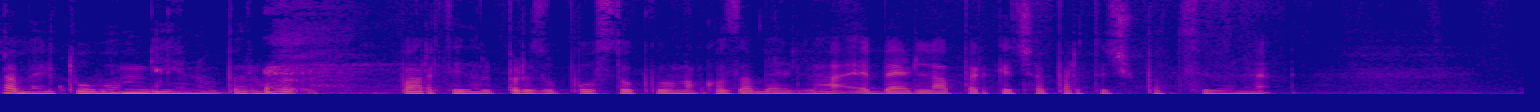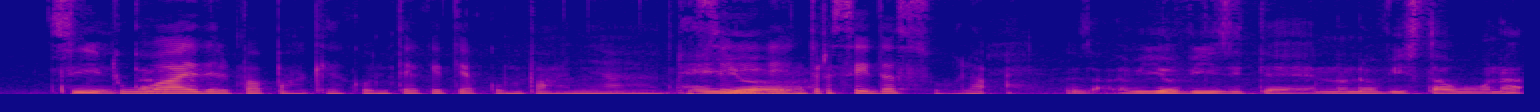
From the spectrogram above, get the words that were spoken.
Vabbè, il tuo bambino però parti dal presupposto che una cosa bella è bella perché c'è partecipazione. Sì, tua tra- e del papà che è con te che ti accompagna. Tu Eh, sei io- dentro sei da sola. esatto, io visite non ne ho vista una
